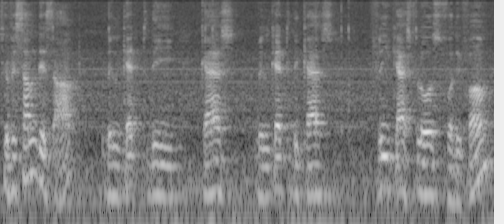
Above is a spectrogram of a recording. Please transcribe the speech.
so if we sum this up we'll get the cash we'll get the cash free cash flows for the firm.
